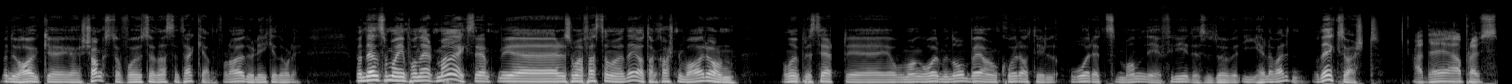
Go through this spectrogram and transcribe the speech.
Men du har jo ikke sjanse til å få forutse neste trekk igjen, for da er du like dårlig. Men den som har imponert meg ekstremt mye, eller som har festa meg med, det er at han Karsten Warholm han har jo prestert i over mange år, men nå ble han kåra til årets mannlige friidrettsutøver i hele verden. Og det er ikke så verst. Ja, det er applaus.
